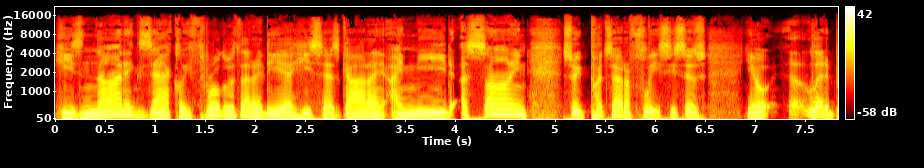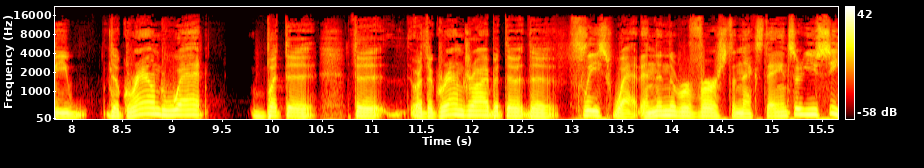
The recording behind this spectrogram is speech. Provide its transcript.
He's not exactly thrilled with that idea. He says, God, I, I need a sign. So he puts out a fleece. He says, you know, let it be the ground wet but the the or the ground dry but the the fleece wet and then the reverse the next day and so you see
